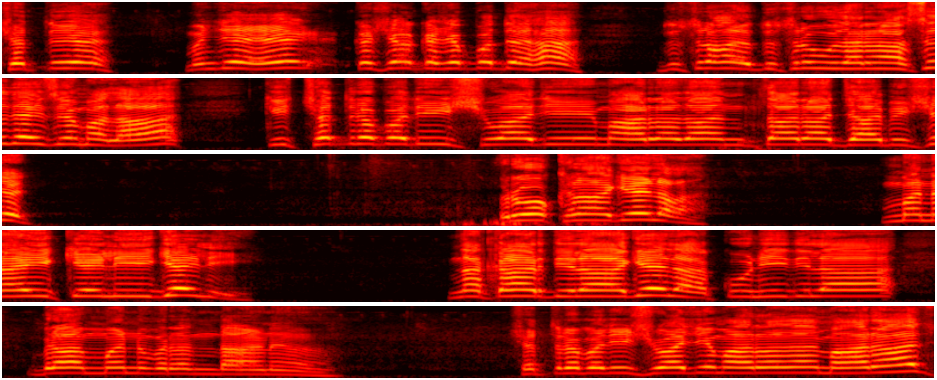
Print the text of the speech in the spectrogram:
क्षत्रिय म्हणजे हे कशा कशा पद्धत हां दुसरा दुसरं उदाहरण असं द्यायचं आहे मला की छत्रपती शिवाजी महाराजांचा राज्याभिषेक. रोखला गेला मनाई केली गेली नकार दिला गेला कुणी दिला? ब्राह्मण वृंदान छत्रपती शिवाजी महाराज महाराज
